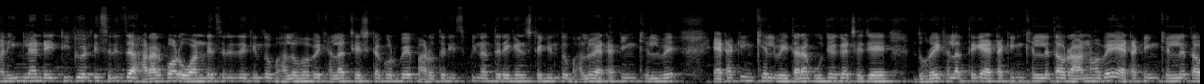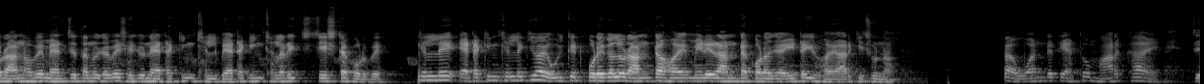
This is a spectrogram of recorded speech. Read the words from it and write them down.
আর ইংল্যান্ড এই টি টোয়েন্টি সিরিজে হারার পর ওয়ান ডে সিরিজে কিন্তু ভালোভাবে খেলার চেষ্টা করবে। ভারতের স্পিনারদের এগেনস্টে কিন্তু ভালো অ্যাটাকিং খেলবে। অ্যাটাকিং খেলবেই। তারা বুঝে গেছে যে ধরে খেলার থেকে অ্যাটাকিং খেললে তাও রান হবে অ্যাটাকিং খেললে তাও রান হবে ম্যাচ জেতানো যাবে সেই জন্য অ্যাটাকিং খেলবে। অ্যাটাকিং খেলারই চেষ্টা করবে। খেললে অ্যাটাকিং খেললে কি হয়? উইকেট পড়ে গেল রানটা হয়, মেরে রানটা করা যায়, এটাই হয়, আর কিছু না। ওয়ান ডেতে এত মার খায় যে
